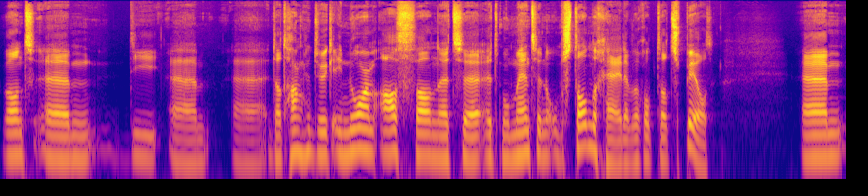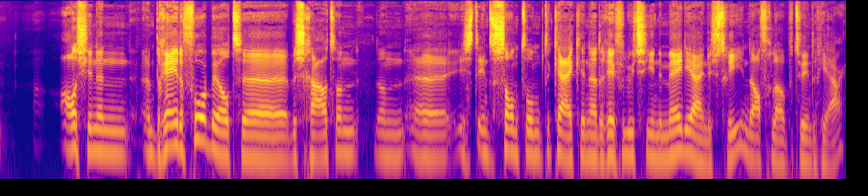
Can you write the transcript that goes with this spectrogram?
Want um, die, dat hangt natuurlijk enorm af van het, het moment en de omstandigheden waarop dat speelt. Um, als je een, een breder voorbeeld uh, beschouwt, dan, dan uh, is het interessant om te kijken naar de revolutie in de media-industrie in de afgelopen twintig jaar.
